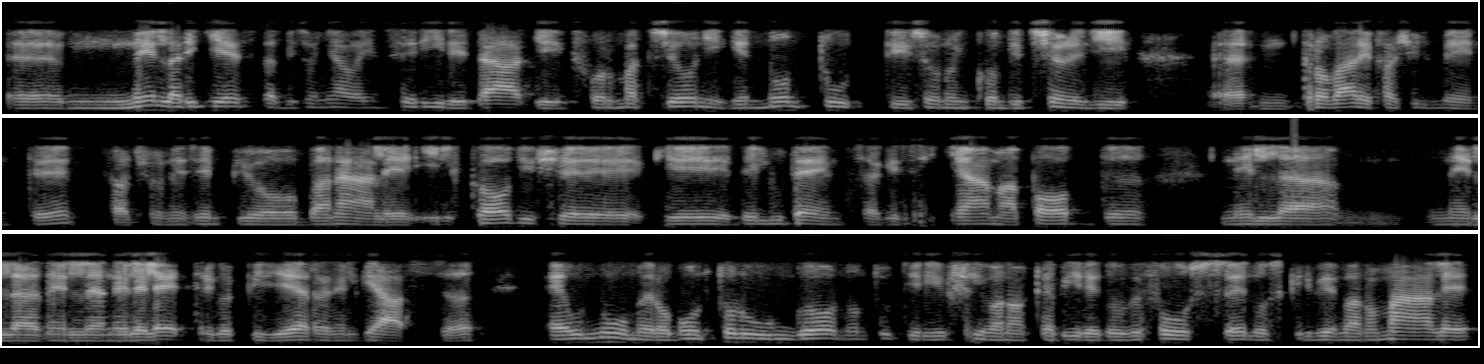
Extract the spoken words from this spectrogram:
ehm, nella richiesta bisognava inserire dati e informazioni che non tutti sono in condizione di eh, trovare facilmente, faccio un esempio banale, il codice che, dell'utenza che si chiama POD nel, nel, nel, nell'elettrico e PDR nel gas è un numero molto lungo, non tutti riuscivano a capire dove fosse, lo scrivevano male,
